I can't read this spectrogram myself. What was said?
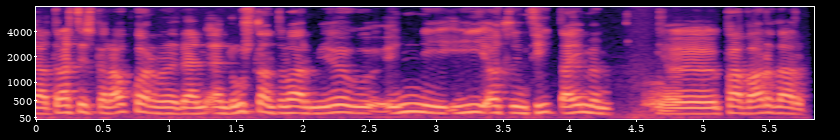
já, drastiskar ákvarðanir en, en Rúsland var mjög inni í öllum því dæmum uh, hvað varðar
